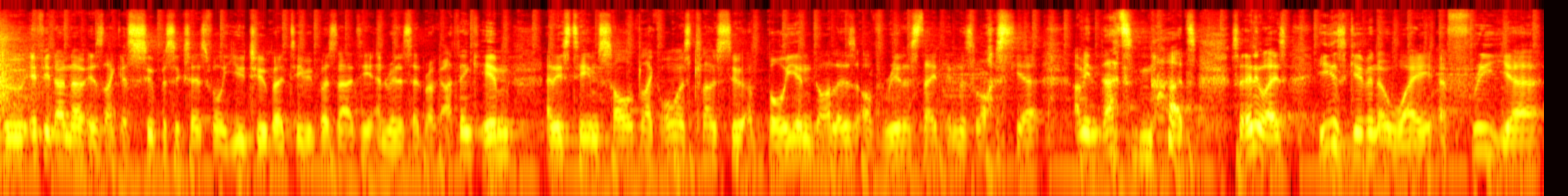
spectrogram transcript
who, if you don't know, is like a super successful YouTuber, TV personality, and real estate broker. I think him and his team sold like almost close to a billion dollars of real estate in this last year. I mean, that's nuts. So, anyways, he is given away a free year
